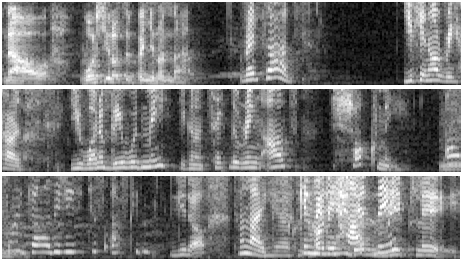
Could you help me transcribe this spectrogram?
Now, what's your lot's opinion on that? Red flags. You cannot rehearse. You want to be with me? You're gonna take the ring out. Shock me. Oh my God! Did you just ask him? You know, don't like. Yeah, 'cause can we do rehearse this? replay?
